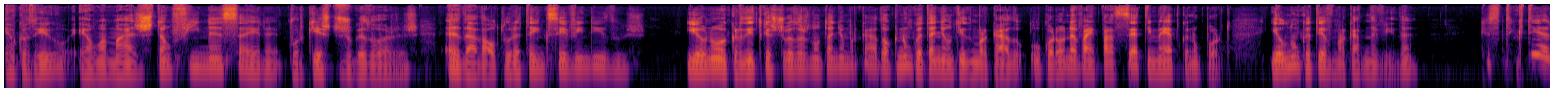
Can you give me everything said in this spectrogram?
É o que eu digo, é uma má gestão financeira, porque estes jogadores, a dada altura, têm que ser vendidos. E eu não acredito que estes jogadores não tenham mercado, ou que nunca tenham tido mercado. O Corona vai para a sétima época no Porto ele nunca teve mercado na vida. Dizer, tem que ter.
